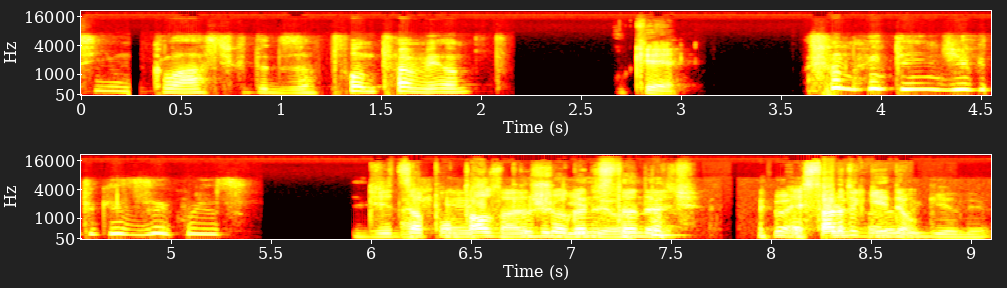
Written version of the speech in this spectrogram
assim um clássico do desapontamento? O quê? Eu não entendi o que tu quis dizer com isso. De é desapontar os história bruxos do jogando standard. Eu a história do Gideon.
